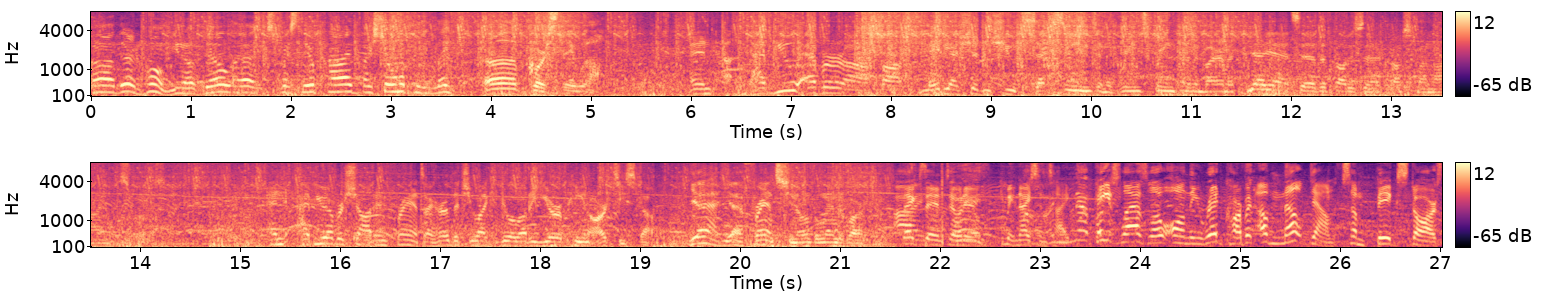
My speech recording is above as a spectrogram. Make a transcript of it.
Uh, they're at home. You know, they'll uh, express their pride by showing up really late. Uh, of course they will. And uh, have you ever uh, thought maybe I shouldn't shoot sex scenes in a green screen kind of environment? Yeah, yeah, it's, uh, the thought has uh, crossed my mind, I suppose. And have you ever shot in France? I heard that you like to do a lot of European artsy stuff. Yeah, yeah, France, you know, the land of art. Thanks, Antonio. Give me nice and tight. Hey, it's Laszlo on the red carpet of Meltdown. Some big stars,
